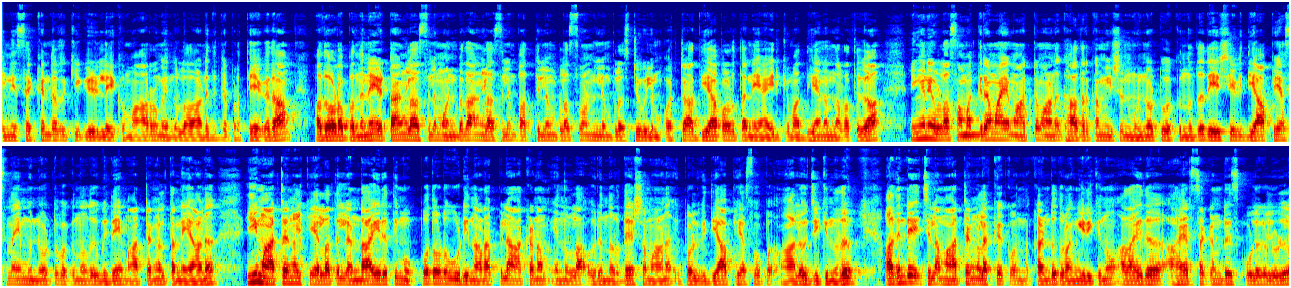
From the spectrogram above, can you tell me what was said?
ഇനി സെക്കൻഡറിക്ക് കീഴിലേക്ക് മാറും എന്നുള്ളതാണ് ഇതിന്റെ പ്രത്യേകത. അതോടൊപ്പം തന്നെ എട്ടാം ക്ലാസ്സിലും ഒൻപതാം ക്ലാസ്സിലും പത്തിലും പ്ലസ് വണ്ണിലും പ്ലസ് ടുവിലും ഒറ്റ അധ്യാപകർ തന്നെയായിരിക്കും അധ്യയനം നടത്തുക. ഇങ്ങനെയുള്ള സമഗ്രമായ മാറ്റമാണ് ഖാദർ കമ്മീഷൻ മുന്നോട്ട് വെക്കുന്നത്. ദേശീയ വിദ്യാഭ്യാസ നയം മുന്നോട്ട് വെക്കുന്നതും ഇതേ മാറ്റങ്ങൾ തന്നെയാണ്. ഈ മാറ്റങ്ങൾ കേരളത്തിൽ രണ്ടായിരത്തി മുപ്പതോടുകൂടി നടപ്പിലാക്കണം എന്നുള്ള ഒരു നിർദ്ദേശമാണ് ഇപ്പോൾ വിദ്യാഭ്യാസ വകുപ്പ് ആലോചിക്കുന്നത്. അതിന്റെ ചില മാറ്റങ്ങളൊക്കെ കണ്ടു കണ്ടു തുടങ്ങിയിരിക്കുന്നു അതായത് ഹയർ സെക്കൻഡറി സ്കൂളുകളിലുള്ള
